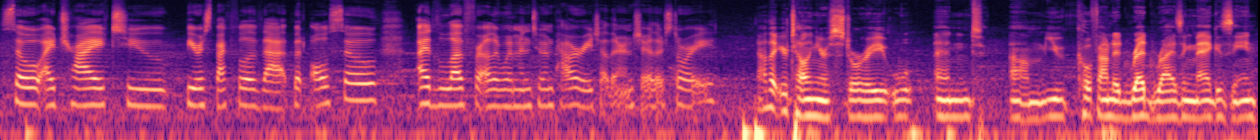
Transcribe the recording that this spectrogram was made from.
so I try to be respectful of that, but also I'd love for other women to empower each other and share their story. Now that you're telling your story and um, you co founded Red Rising Magazine,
